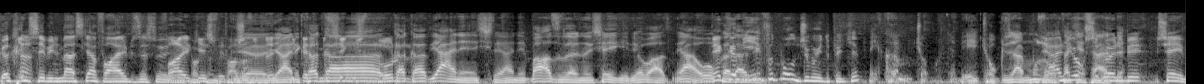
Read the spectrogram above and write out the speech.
Kaka Kimse bilmezken Fahir bize söylüyor. Fahir keşfetmiş. falan. Ee, yani kaka, çekmişti, doğru kaka yani işte hani bazılarına şey geliyor bazı. Ya o Beckham kadar iyi değil. futbolcu muydu peki? Beckham çok tabii çok güzel muz orta Yani yoksa keserdi. böyle bir şey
